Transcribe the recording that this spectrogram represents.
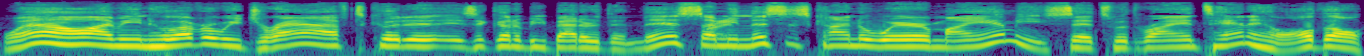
well, I mean, whoever we draft could is it going to be better than this? Right. I mean, this is kind of where Miami sits with Ryan Tannehill. Although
